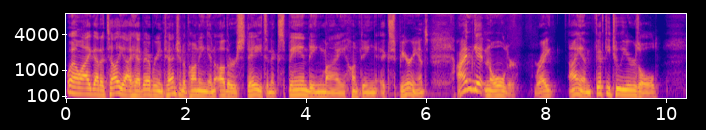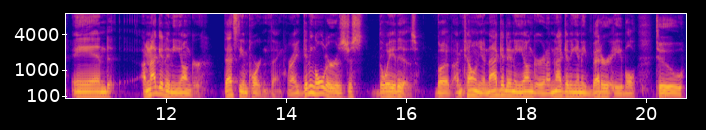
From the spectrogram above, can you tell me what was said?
Well, I got to tell you, I have every intention of hunting in other states and expanding my hunting experience. I'm getting older, right? I am 52 years old, and I'm not getting any younger. That's the important thing, right? Getting older is just the way it is. But I'm telling you, not getting any younger and I'm not getting any better able to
